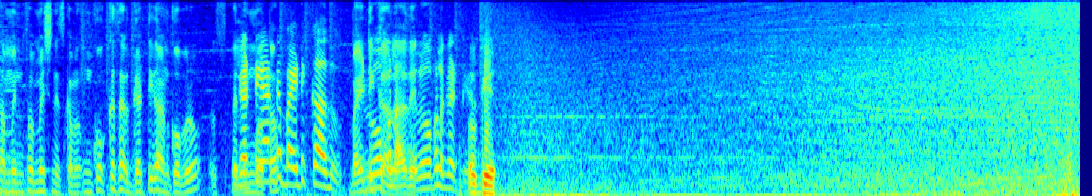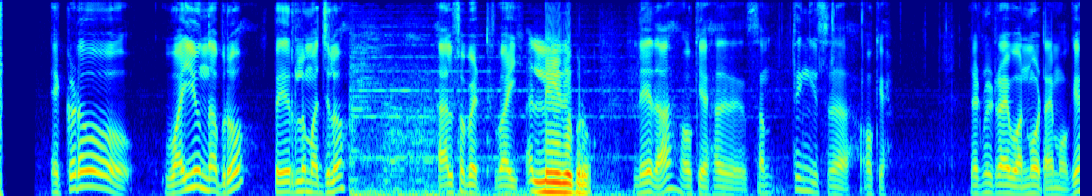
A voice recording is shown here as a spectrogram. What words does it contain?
సమ్ ఇన్ఫర్మేషన్ ఇస్ కమింగ్ ఇంకొకసారి గట్టిగా అనుకో బ్రో స్పెల్లింగ్ గట్టి అంటే బయటికి కాదు. బయటికి కాదు, అదే. లోపల గట్టి ఓకే. ఎక్కడో వై ఉందా బ్రో పేర్లు మధ్యలో? ఆల్ఫాబెట్ వై లేదు బ్రో లేదా? Okay something is okay let me try one more time okay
